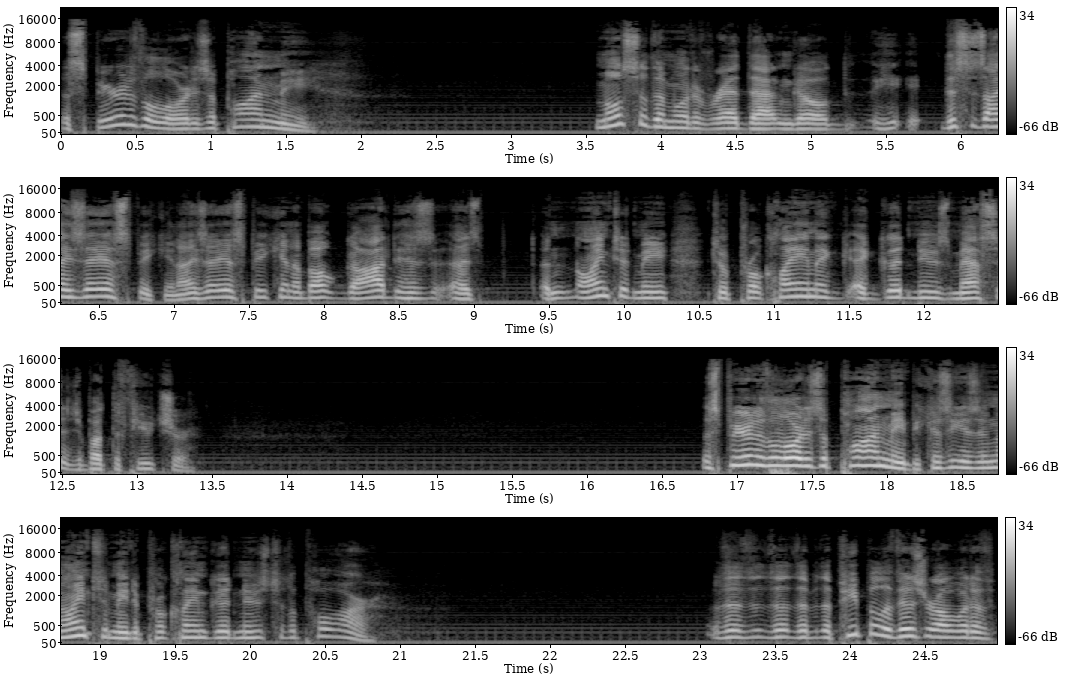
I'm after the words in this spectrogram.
The Spirit of the Lord is upon me. Most of them would have read that and go, This is Isaiah speaking. Isaiah speaking about God has anointed me to proclaim a, a good news message about the future. The Spirit of the Lord is upon me because He has anointed me to proclaim good news to the poor. The, the, the, the, people of Israel would have,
